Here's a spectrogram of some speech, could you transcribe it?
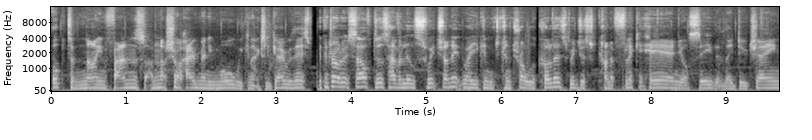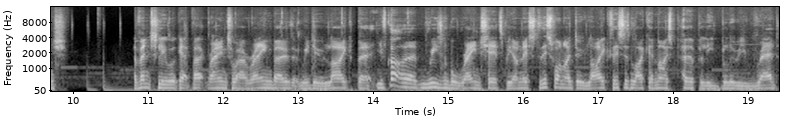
up to nine fans. I'm not sure how many more we can actually go with this. The controller itself does have a little switch on it where you can control the colors. We just kind of flick it here and you'll see that they do change. Eventually we'll get back round to our rainbow that we do like, but you've got a reasonable range here to be honest. This one I do like. This is like a nice purpley bluey red.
